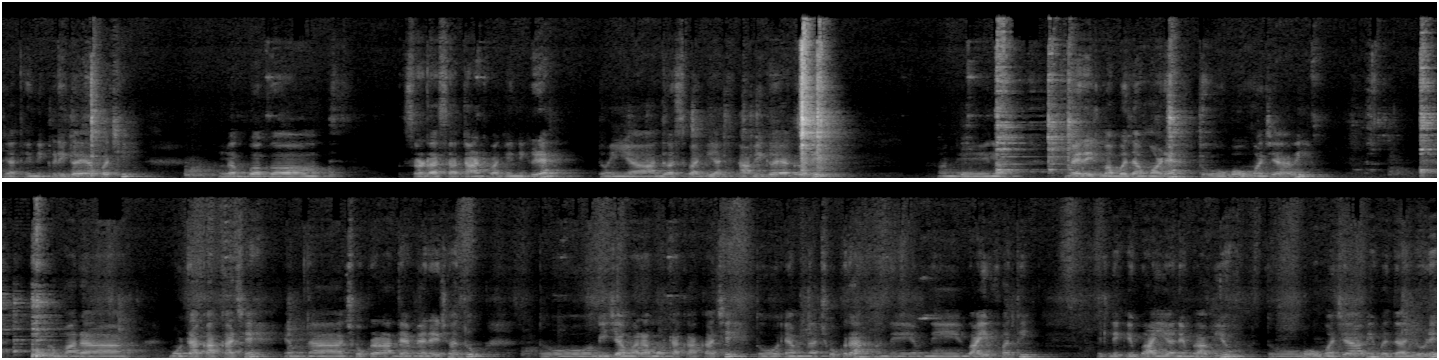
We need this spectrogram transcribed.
ત્યાંથી નીકળી ગયા પછી લગભગ સાડા સાત, આઠ વાગે નીકળ્યા. તો અહીંયા દસ વાગે આવી ગયા ઘરે. અને મેરેજમાં બધા મળ્યા, તો બહુ મજા આવી. અમારા મોટા કાકા છે, એમના છોકરાના ત્યાં મેરેજ હતું. તો બીજા મારા મોટા કાકા છે, તો એમના છોકરા અને એમની વાઈફ હતી. એટલે કે ભાઈ અને ભાભીઓ, તો બહુ મજા આવી બધા જોડે.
